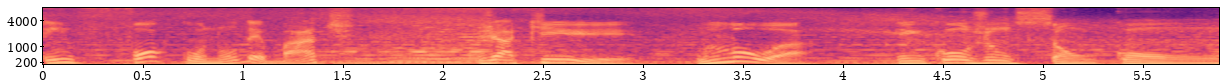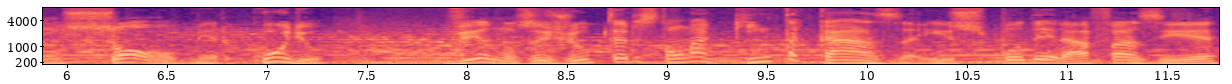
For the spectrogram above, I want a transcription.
em foco no debate, já que Lua, em conjunção com Sol, Mercúrio, Vênus e Júpiter estão na quinta casa. Isso poderá fazer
